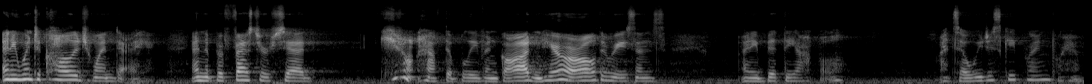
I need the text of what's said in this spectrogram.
And he went to college one day, and the professor said, You don't have to believe in God, and here are all the reasons. And he bit the apple. And so we just keep praying for him.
